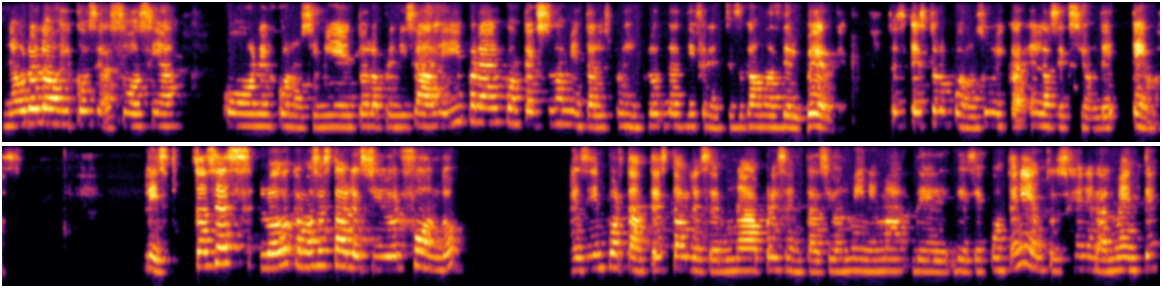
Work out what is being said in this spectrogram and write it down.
neurológico se asocia con el conocimiento, el aprendizaje y para contextos ambientales, por ejemplo, las diferentes gamas del verde. Entonces, esto lo podemos ubicar en la sección de temas. Listo. Entonces, luego que hemos establecido el fondo, es importante establecer una presentación mínima de, de ese contenido. Entonces, generalmente,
